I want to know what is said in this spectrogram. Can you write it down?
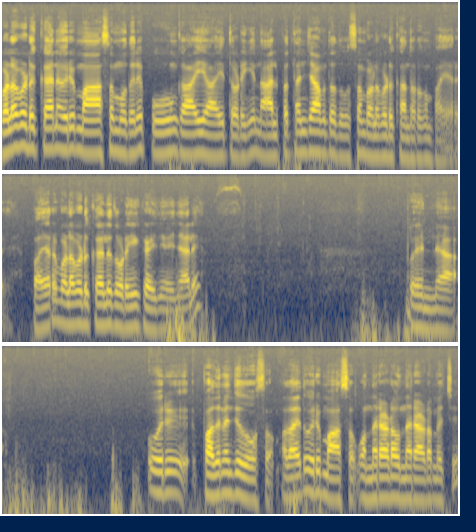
വിളവെടുക്കാൻ ഒരു മാസം മുതൽ പൂവും കായും ആയി തുടങ്ങി നാൽപ്പത്തഞ്ചാമത്തെ ദിവസം വിളവെടുക്കാൻ തുടങ്ങും പയർ പയർ വിളവെടുക്കാൻ തുടങ്ങി കഴിഞ്ഞ് കഴിഞ്ഞാൽ പിന്നെ ഒരു പതിനഞ്ച് ദിവസം അതായത് ഒരു മാസം ഒന്നരാടം ഒന്നരാടം വെച്ച്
